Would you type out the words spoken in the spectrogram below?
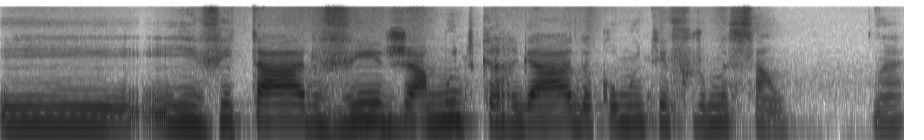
e, e evitar vir já muito carregada com muita informação. É?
